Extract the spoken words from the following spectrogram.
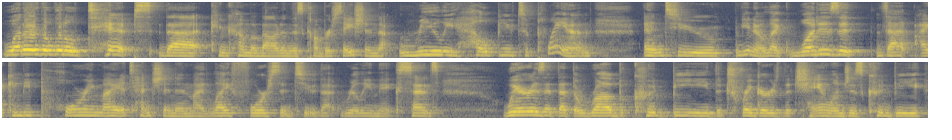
what are the little tips that can come about in this conversation that really help you to plan and to, you know, like, what is it that I can be pouring my attention and my life force into that really makes sense? Where is it that the rub could be, the triggers, the challenges could be,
